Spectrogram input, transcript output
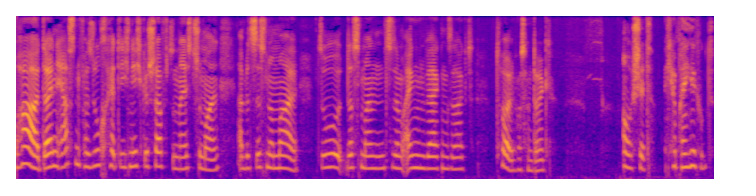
Oha, deinen ersten Versuch hätte ich nicht geschafft, so nice zu malen. Aber das ist normal. So, dass man zu seinem eigenen Werken sagt, toll, was für ein Dreck. Oh shit, ich habe reingeguckt.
